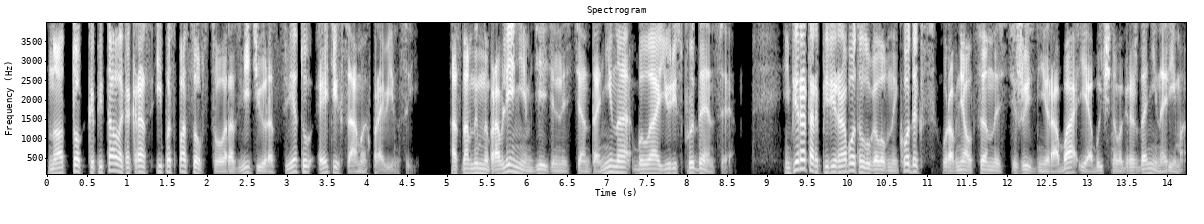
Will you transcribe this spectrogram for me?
но отток капитала как раз и поспособствовал развитию и расцвету этих самых провинций. Основным направлением деятельности Антонина была юриспруденция. Император переработал уголовный кодекс, уравнял ценность жизни раба и обычного гражданина Рима.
